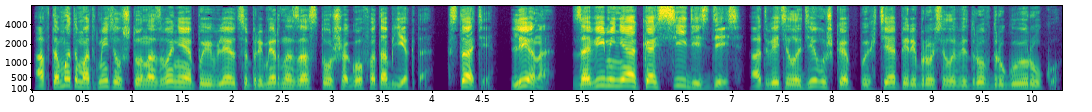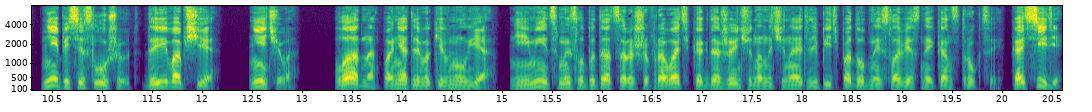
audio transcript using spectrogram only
Автоматом отметил, что названия появляются примерно за 100 шагов от объекта. «Кстати, Лена, «Зови меня Кассиди здесь», — ответила девушка, пыхтя перебросила ведро в другую руку. «Неписи слушают, да и вообще. Нечего». «Ладно», — понятливо кивнул я. «Не имеет смысла пытаться расшифровать, когда женщина начинает лепить подобные словесные конструкции. Кассиди,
